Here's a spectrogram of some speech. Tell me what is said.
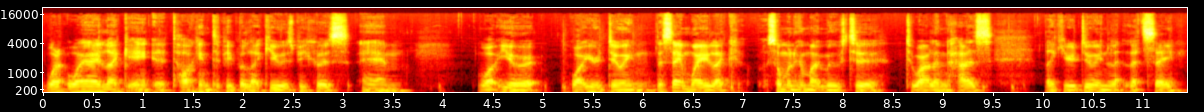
What why I like uh, talking to people like you is because um, what you're what you're doing the same way like someone who might move to to Ireland has like you're doing let, let's say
